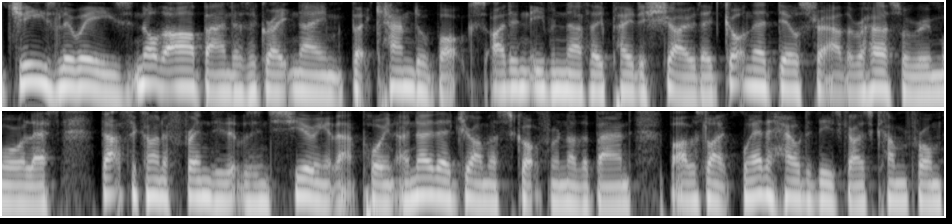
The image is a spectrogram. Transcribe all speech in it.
Geez Louise, not that our band has a great name, but Candlebox. I didn't even know if they played a show. They'd gotten their deal straight out of the rehearsal room, more or less. That's the kind of frenzy that was ensuing at that point. I know their drummer, Scott, from another band, but I was like, where the hell did these guys come from?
